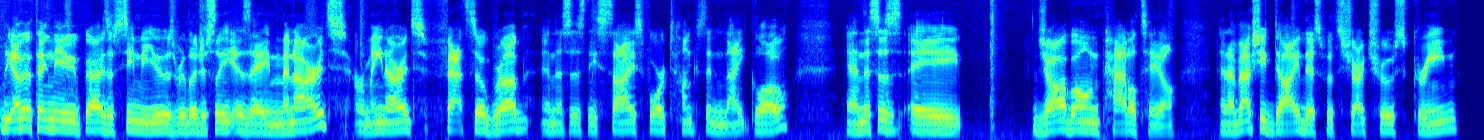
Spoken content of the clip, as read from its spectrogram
The other thing that you guys have seen me use religiously is a Menards or Maynards Fatso Grub and this is the size 4 tungsten night glow and this is a jawbone paddle tail and I've actually dyed this with chartreuse green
